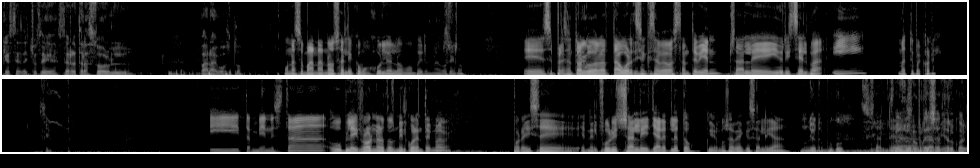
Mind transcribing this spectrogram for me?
Que se, de hecho se, se retrasó el- para agosto. una semana, ¿no? Salía como en julio, lo movieron en agosto. Eh, se presentó algo de Dark Tower, dicen que se ve bastante bien. Sale Idris Elba y Matthew McConaughey. Sí. Y también está uh, Blade Runner 2049. Por ahí se en el footage sale Jared Leto, que yo no sabía que salía. Yo tampoco. Sí, pues, sorpresa, tal cual.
